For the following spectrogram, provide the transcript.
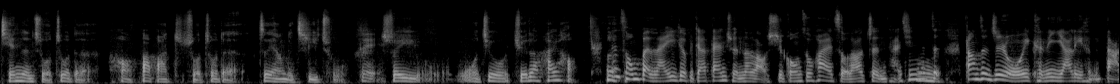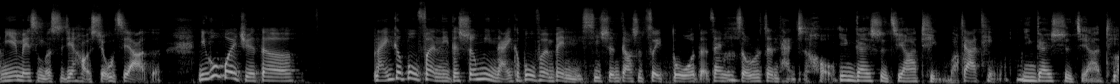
前人所做的，哈，爸爸所做的这样的基础，对，所以我就觉得还好。但从本来一个比较单纯的老师工作，后来走到政坛，其实这当政治人物肯定压力很大，你也没什么时间好休假的。你会不会觉得哪一个部分，你的生命哪一个部分被你牺牲掉是最多的？在你走入政坛之后，应该是家庭吧？家庭应该是家庭。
